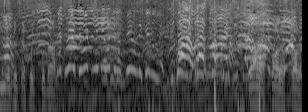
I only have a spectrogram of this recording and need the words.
Б'єте хоч куди. Закройте, вот видите, вот это сделали, накинули. Бегом, раз, два, Поле, поле, поле.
